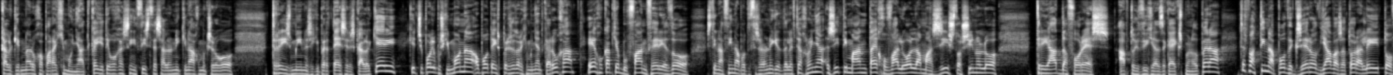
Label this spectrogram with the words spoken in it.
καλοκαιρινά ρούχα παρά χειμωνιάτικα. Γιατί εγώ είχα συνηθίσει στη Θεσσαλονίκη να έχουμε, ξέρω εγώ, 3 μήνες εκεί πέρα, 4 καλοκαίρι και τους υπόλοιπους χειμώνα. Οπότε έχεις περισσότερα χειμωνιάτικα ρούχα. Έχω κάποια μπουφάν φέρει εδώ στην Αθήνα από τη Θεσσαλονίκη τα τελευταία χρόνια. Ζήτημα αν τα έχω βάλει όλα μαζί στο σύνολο 30 φορές από το 2016 που είναι εδώ πέρα. Τέλο πάντων, τι να πω, δεν ξέρω. Διάβαζα τώρα, λέει το,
